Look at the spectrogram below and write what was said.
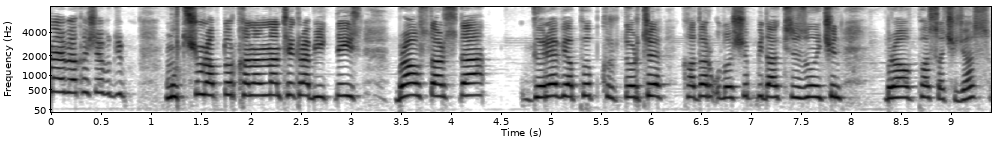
merhaba arkadaşlar. Bugün Muhteşem Raptor kanalından tekrar birlikteyiz. Brawl Stars'ta görev yapıp 44'e kadar ulaşıp bir dahaki sezon için Brawl Pass açacağız.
